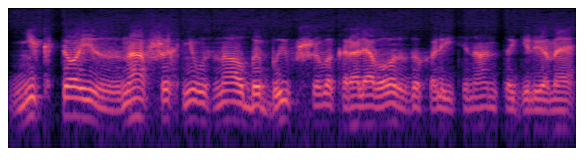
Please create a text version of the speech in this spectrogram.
никто из знавших не узнал бы бывшего короля воздуха лейтенанта Гильоме.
